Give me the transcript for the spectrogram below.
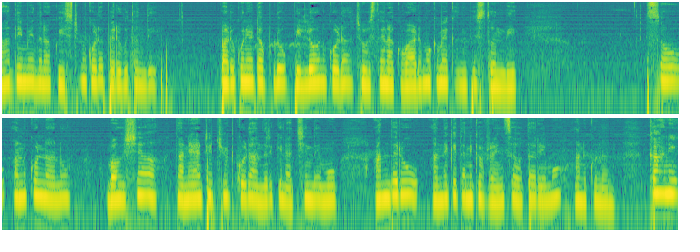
ఆది మీద నాకు ఇష్టం కూడా పెరుగుతుంది. పడుకునేటప్పుడు పిల్లోని కూడా చూస్తే నాకు వాడి ముఖమే కనిపిస్తుంది. సో అనుకున్నాను బహుశా తన యాటిట్యూడ్ కూడా అందరికీ నచ్చిందేమో అందరూ అందుకే తనకి ఫ్రెండ్స్ అవుతారేమో అనుకున్నాను. కానీ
